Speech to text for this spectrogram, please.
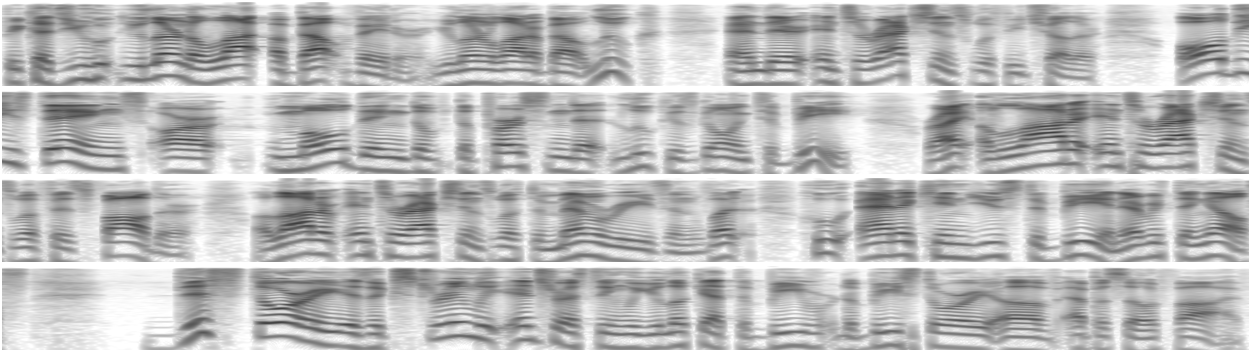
because you you learn a lot about Vader. You learn a lot about Luke and their interactions with each other. All these things are molding the, the person that Luke is going to be, right? A lot of interactions with his father, a lot of interactions with the memories and what who Anakin used to be and everything else. This story is extremely interesting when you look at the B the B story of episode 5.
